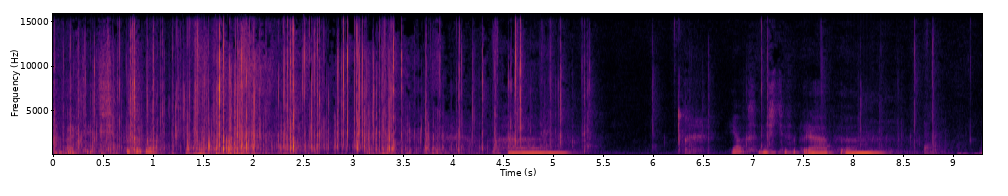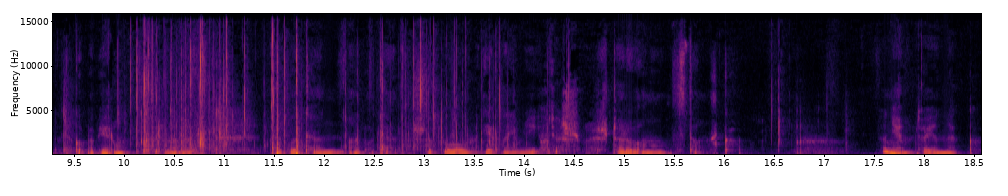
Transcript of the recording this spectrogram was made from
najbardziej Ci się podoba? Em, ja osobiście wybrałabym do tego papieru, który mamy albo ten, albo ten, żeby było jak najmniej, chociaż czerwoną wstążkę. No nie, to jednak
